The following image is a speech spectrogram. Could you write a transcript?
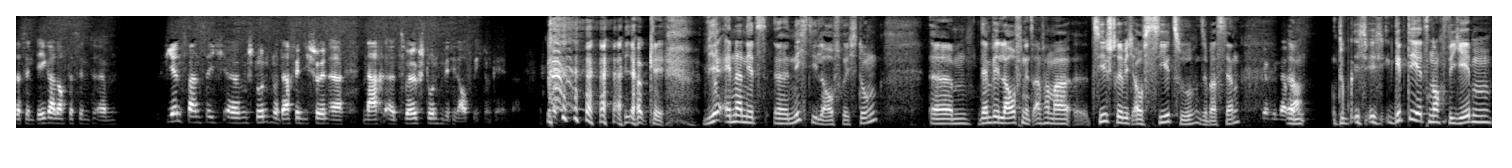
das in Degaloch, das sind ähm, 24 ähm, Stunden und da finde ich schön, äh, nach äh, 12 Stunden wird die Laufrichtung geändert. ja, okay. Wir ändern jetzt äh, nicht die Laufrichtung, ähm, denn wir laufen jetzt einfach mal äh, zielstrebig aufs Ziel zu, Sebastian. Ja, wunderbar. Ähm, Du, ich, ich gebe dir jetzt noch wie jedem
